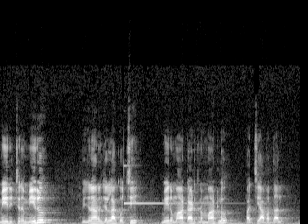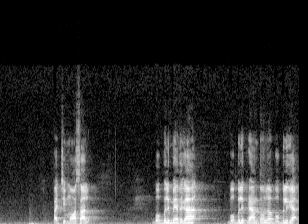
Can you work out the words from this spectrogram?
మీరు ఇచ్చిన మీరు విజయనగరం జిల్లాకు వచ్చి మీరు మాట్లాడుతున్న మాటలు పచ్చి అబద్ధాలు. పచ్చి మోసాలు. బొబ్బులి మీదుగా బొబ్బులి ప్రాంతంలో బొబ్బులిగా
